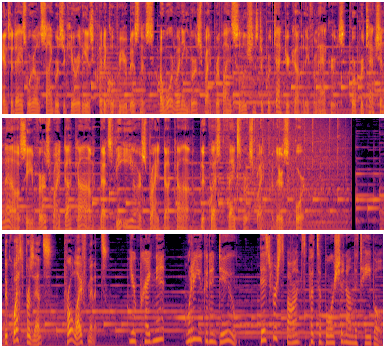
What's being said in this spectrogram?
In today's world, cybersecurity is critical for your business. Award-winning Versprite provides solutions to protect your company from hackers. For protection now, see versprite.com. That's V-E-R-Sprite.com. The Quest thanks Versprite for their support. The Quest presents Pro Life Minutes. You're pregnant? What are you going to do? This response puts abortion on the table.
